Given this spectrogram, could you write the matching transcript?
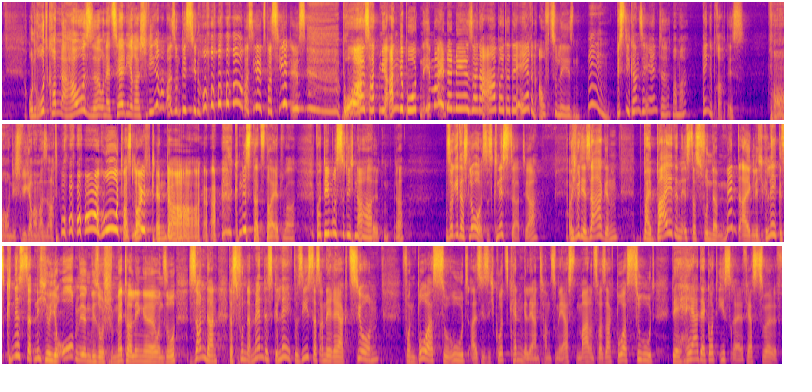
Und Ruth kommt nach Hause und erzählt ihrer Schwiegermama so ein bisschen, was hier jetzt passiert ist. Boas hat mir angeboten, immer in der Nähe seiner Arbeiter der Ehren aufzulesen, hm, bis die ganze Ernte, Mama, eingebracht ist. Oh, und die Schwiegermama sagt, gut, was läuft denn da? Knistert es da etwa? Bei dem musst du dich nahe halten. Ja? so geht das los, es knistert. Ja? Aber ich will dir sagen, bei beiden ist das Fundament eigentlich gelegt. Es knistert nicht hier oben irgendwie so Schmetterlinge und so, sondern das Fundament ist gelegt. Du siehst das an der Reaktion von Boas zu Ruth, als sie sich kurz kennengelernt haben zum ersten Mal. Und zwar sagt Boas zu Ruth, der Herr, der Gott Israel, Vers 12,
